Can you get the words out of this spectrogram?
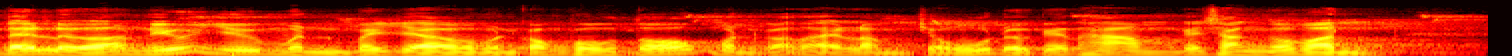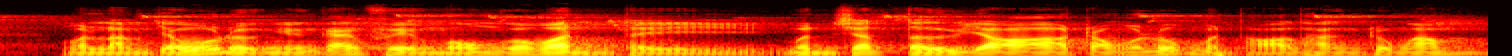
để lựa. Nếu như mình bây giờ mình công phu tốt, mình có thể làm chủ được cái tham, cái sân của mình mình làm chủ được những cái phiền muộn của mình thì mình sẽ tự do trong cái lúc mình thọ thân trung ấm.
